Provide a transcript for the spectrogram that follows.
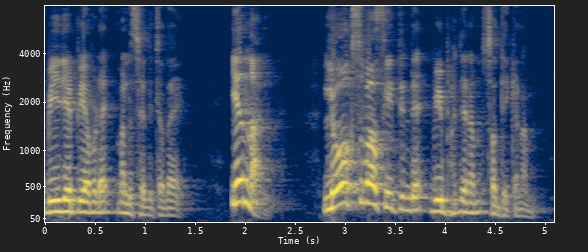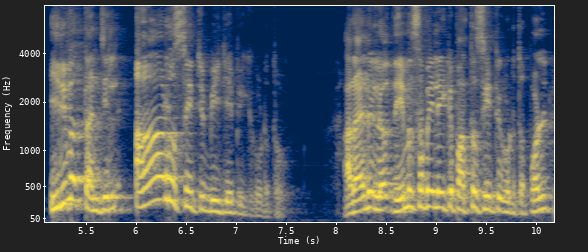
ബി ജെ പി അവിടെ മത്സരിച്ചത്. എന്നാൽ ലോക്സഭാ സീറ്റിന്റെ വിഭജനം ശ്രദ്ധിക്കണം. ഇരുപത്തഞ്ചിൽ ആറ് സീറ്റ് ബി ജെ പിക്ക് കൊടുത്തു. അതായത് നിയമസഭയിലേക്ക് പത്ത് സീറ്റ് കൊടുത്തപ്പോൾ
